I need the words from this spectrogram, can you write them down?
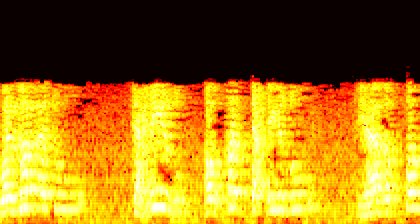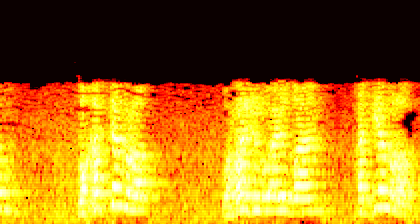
والمرأة تحيض أو قد تحيض في هذا الصوم وقد تمرض والرجل أيضا قد يمرض.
